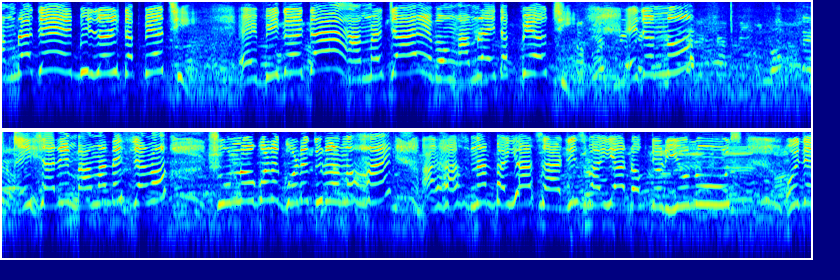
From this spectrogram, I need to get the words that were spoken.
আমরা যে এই বিজয়টা পেয়েছি এই বিজয়টা আমরা চাই এবং আমরা এটা পেয়েছি। এই জন্য এই স্বাধীন বাংলাদেশ যেন সুন্দর করে গড়ে তোলানো হয়। আর হাসনাত ভাইয়া সাজিস ভাইয়া ডক্টর ইউনুস ওই যে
